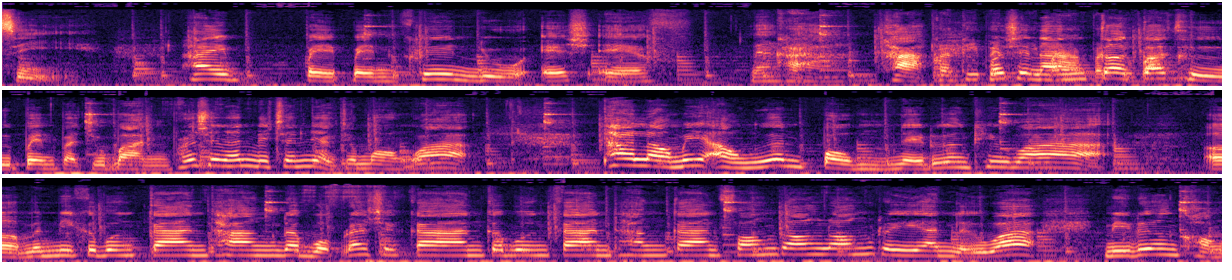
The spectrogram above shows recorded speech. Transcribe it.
44 ให้ไปเป็นคลื่น UHF นะคะค่ะค่ะที่เป็นเพราะฉะนั้นที่มาปัก็จจุบันก็คือเป็นปัจจุบัน เพราะฉะนั้นดิฉันอยากจะมองว่า ถ้าเราไม่เอาเงื่อนปมในเรื่องที่ว่าเออมันมีกระบวนการทางระบบราชการ กระบวนการทางการฟ้องร้องร้องเรียน หรือว่ามีเรื่องของ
